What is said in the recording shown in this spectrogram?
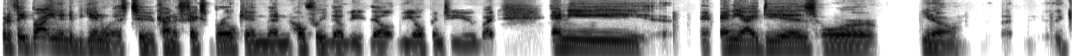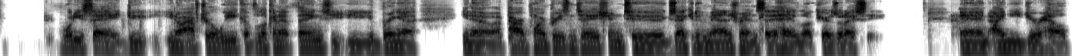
but if they brought you in to begin with to kind of fix broken, then hopefully they'll be they'll be open to you. But any any ideas or you know what do you say? Do you, you know after a week of looking at things, you, you bring a you know a PowerPoint presentation to executive management and say, "Hey, look, here's what I see, and I need your help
